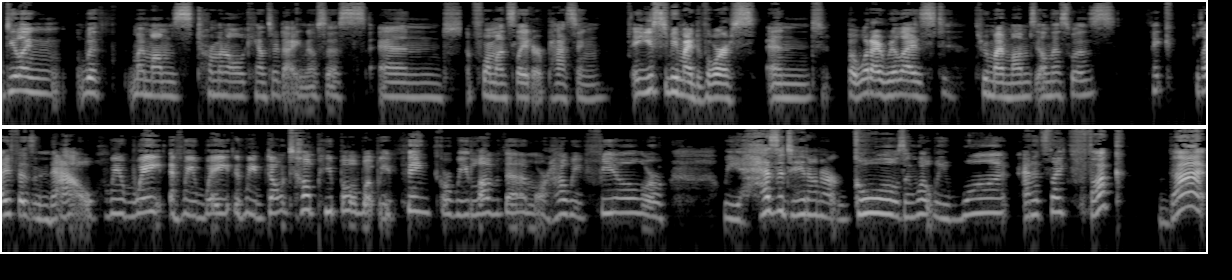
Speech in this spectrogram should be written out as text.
dealing with my mom's terminal cancer diagnosis and four months later passing. It used to be my divorce. And, but what I realized through my mom's illness was like, life is now. We wait and we wait and we don't tell people what we think or we love them or how we feel or we hesitate on our goals and what we want. And it's like, fuck that.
